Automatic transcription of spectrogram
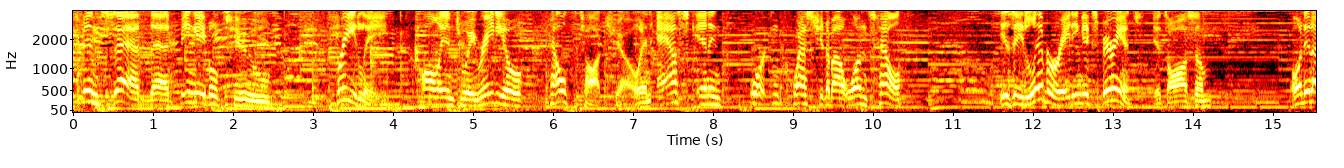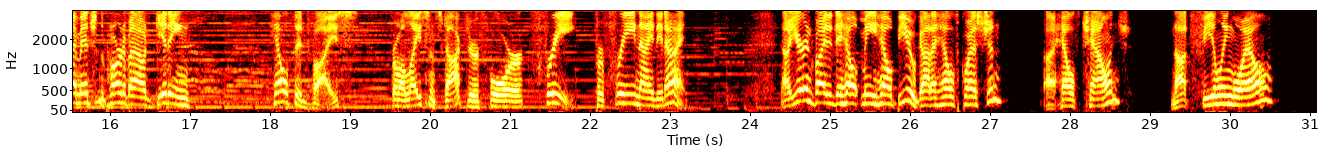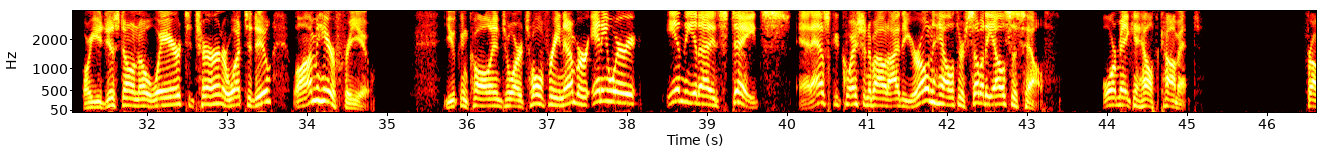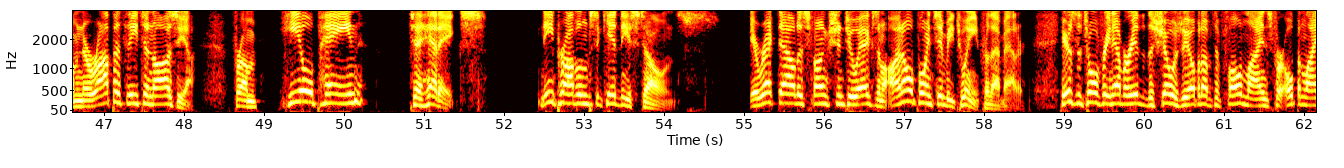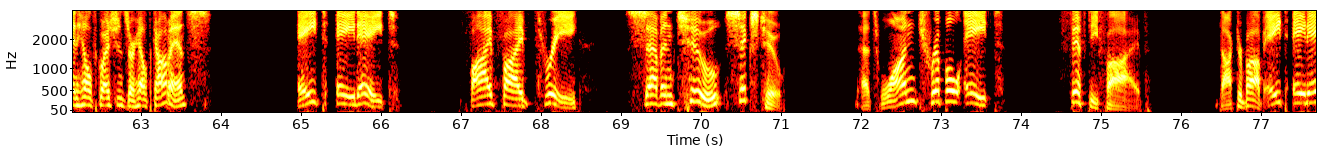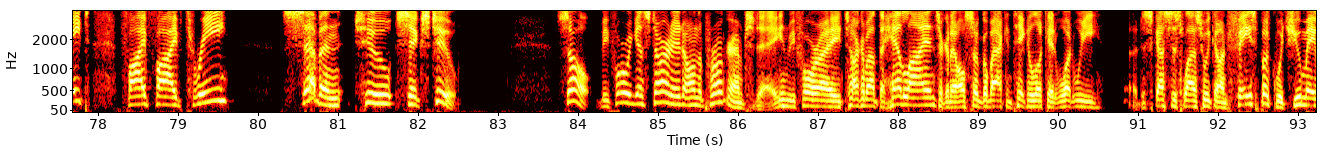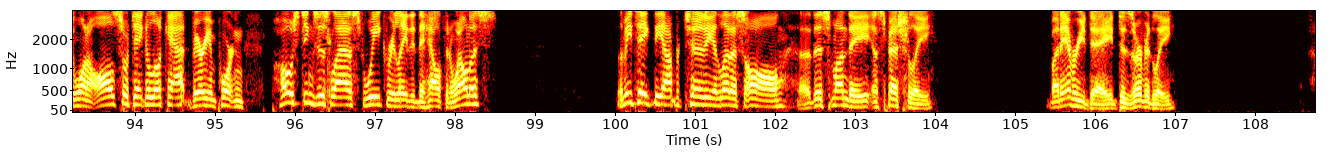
It's been said that being able to freely call into a radio health talk show and ask an important question about one's health is a liberating experience. It's awesome. Oh, and did I mention the part about getting health advice from a licensed doctor for free, for free 99? Now you're invited to help me help you. Got a health question? A health challenge? Not feeling well? Or you just don't know where to turn or what to do? Well, I'm here for you. You can call into our toll free number anywhere in the United States and ask a question about either your own health or somebody else's health or make a health comment. From neuropathy to nausea, from heel pain to headaches, knee problems to kidney stones, erectile dysfunction to eczema, on all points in between, for that matter. Here's the toll-free number into the show as we open up the phone lines for open line health questions or health comments. 888 553 7262. That's 1 55. Dr. Bob, 888 553 7262. So, before we get started on the program today, and before I talk about the headlines, we're going to also go back and take a look at what we uh, discussed this last week on Facebook, which you may want to also take a look at. Very important postings this last week related to health and wellness. Let me take the opportunity and let us all, uh, this Monday especially, but every day, deservedly,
